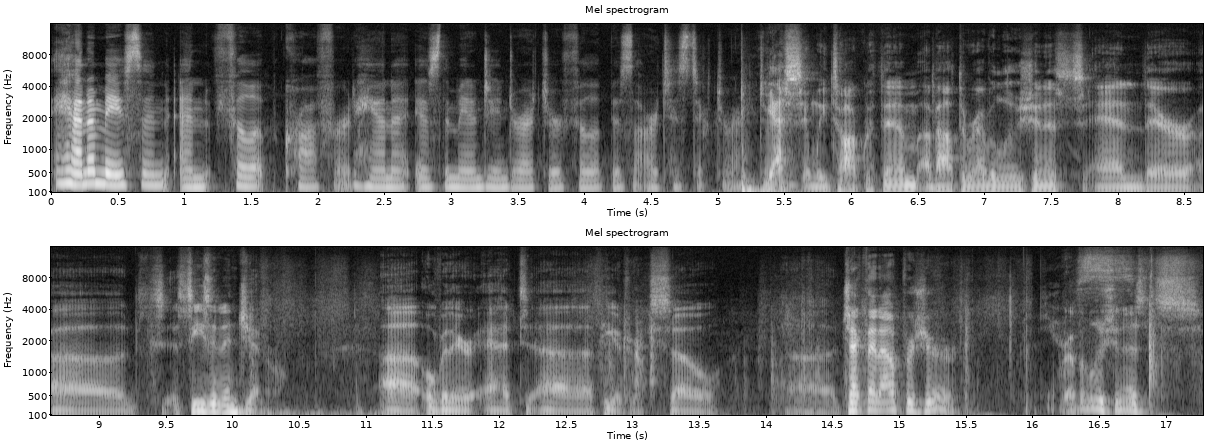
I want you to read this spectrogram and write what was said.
Hannah Mason and Philip Crawford. Hannah is the managing director. Philip is the artistic director. Yes, and we talked with them about the Revolutionists and their uh, season in general uh, over there at uh, Theatrix. So uh, check that out for sure. Yes. Revolutionists.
